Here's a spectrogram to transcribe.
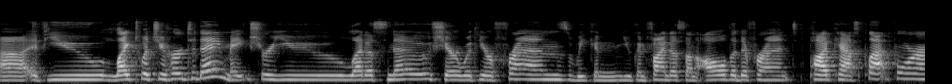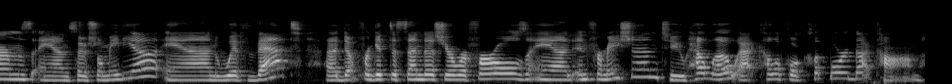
Uh, if you liked what you heard today, make sure you let us know, share with your friends. We can you can find us on all the different podcast platforms and social media. And with that, uh, don't forget to send us your referrals and information to hello at colorfulclipboard.com.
